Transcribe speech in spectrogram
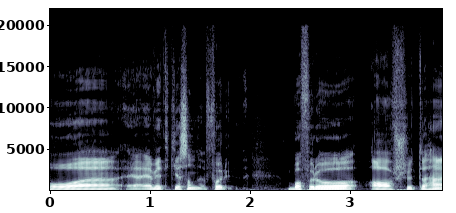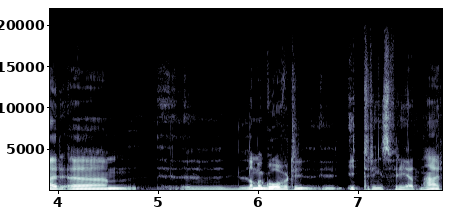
Og jeg vet ikke sånn For bare for å avslutte her eh, La meg gå over til ytringsfriheten her.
